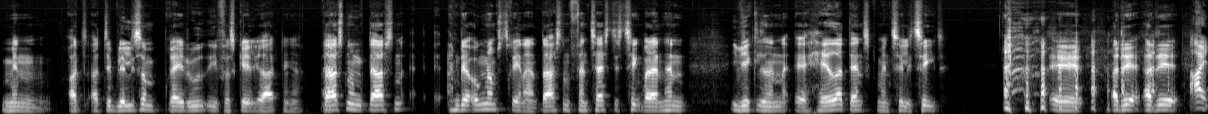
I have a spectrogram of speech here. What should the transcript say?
Men, og, og det bliver ligesom bredt ud i forskellige retninger. Der Ja. er også nogle, der er sådan, ham der ungdomstræneren, der er sådan en fantastisk ting, hvordan han i virkeligheden øh, hader dansk mentalitet. øh, og det, og det, Nej,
